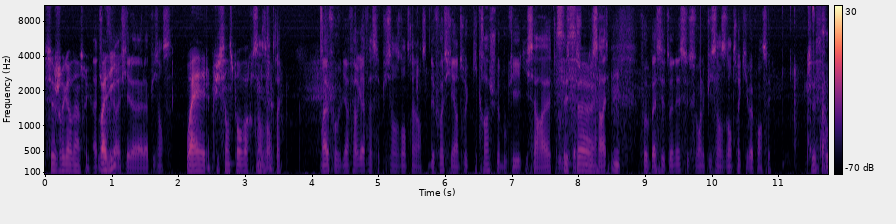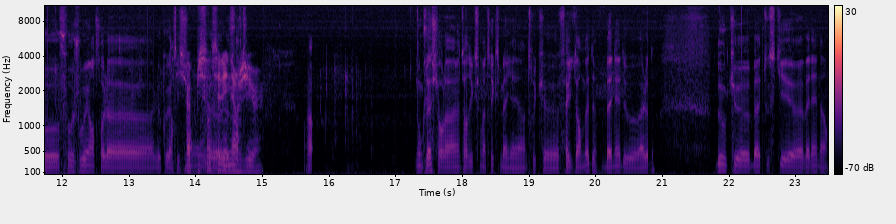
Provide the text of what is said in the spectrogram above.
c'est- je regardais un truc. Ah, tu Vas-y. vérifier la, la puissance? Ouais, la puissance pour voir Puissance d'entrée. Ouais, faut bien faire gaffe à sa puissance d'entrée. hein. Des fois, s'il y a un truc qui crache, le bouclier qui s'arrête ou la C'est station qui ouais. s'arrête, Mm, faut pas s'étonner, c'est souvent les puissances d'entrée qui va coincer. C'est ça. Faut, faut jouer entre la, le coercition. La puissance le- et l'énergie, ouais. force. Donc là, sur l'interdiction Matrix, bah, il y a un truc euh, Fighter Mode, banned au Haloed. Donc euh, bah, tout ce qui est euh, banned, hein,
